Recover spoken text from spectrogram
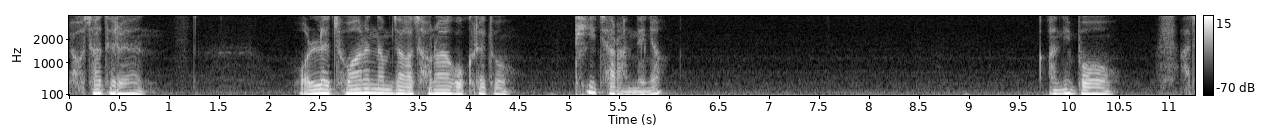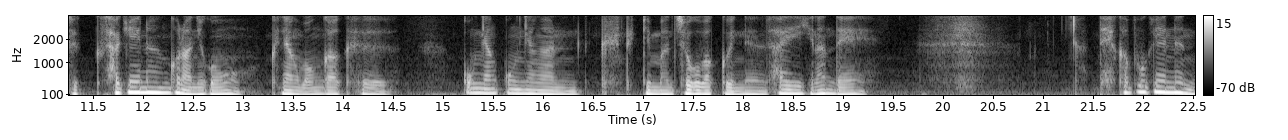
여자들은 원래 좋아하는 남자가 전화하고 그래도 티 잘 안 내냐? 아니, 뭐, 아직 사귀는 건 아니고, 그냥 뭔가 그, 꽁냥꽁냥한 그 느낌만 주고받고 있는 사이이긴 한데, 내가 보기에는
